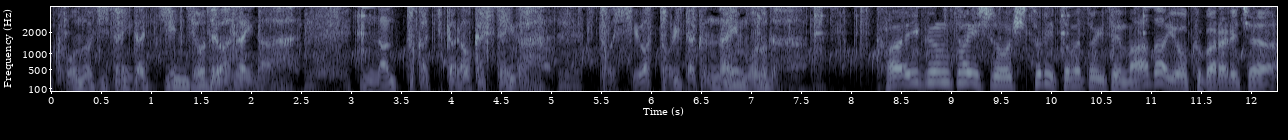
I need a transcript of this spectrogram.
この事態が尋常ではないな。なんとか力を貸したいが、年は取りたくないものだ。海軍大将一人止めといてまだ欲張られちゃ、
